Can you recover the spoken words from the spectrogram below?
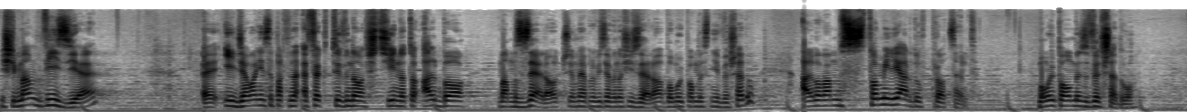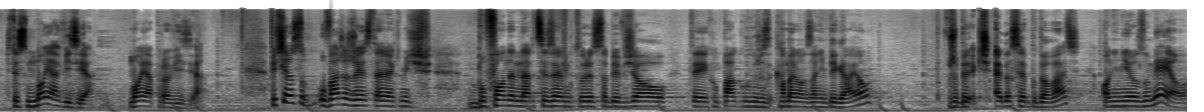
jeśli mam wizję e, i działanie jest oparte na efektywności, no to albo mam zero, czyli moja prowizja wynosi zero, bo mój pomysł nie wyszedł, albo mam 100 miliardów procent, bo mój pomysł wyszedł. Czyli to jest moja wizja, moja prowizja. Wiecie, osób uważa, że jestem jakimś bufonem, narcyzem, który sobie wziął tych chłopaków, którzy z kamerą za nim biegają, żeby jakieś ego sobie budować? Oni nie rozumieją,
